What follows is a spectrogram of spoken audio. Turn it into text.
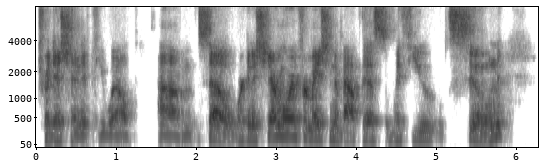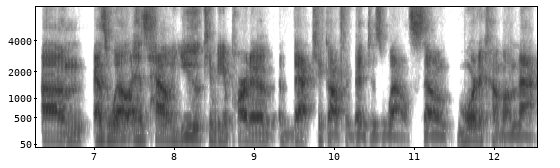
tradition, if you will. Um, so we're going to share more information about this with you soon. um, as well as how you can be a part of that kickoff event as well. So more to come on that.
